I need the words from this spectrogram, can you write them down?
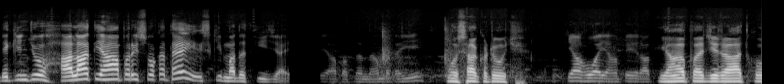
लेकिन जो हालात यहाँ पर इस वक्त है इसकी मदद की जाए। आप अपना नाम बताइए। मूसा कटोच। क्या हुआ यहाँ पे रात यहाँ पर जी रात को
